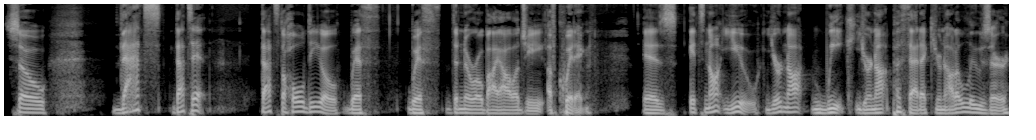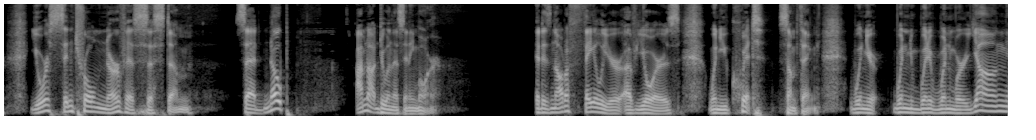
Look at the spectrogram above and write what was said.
So that's that's it. That's the whole deal with with the neurobiology of quitting is it's not you. You're not weak. You're not pathetic. You're not a loser. Your central nervous system said, nope, I'm not doing this anymore. It is not a failure of yours when you quit something. When you're when when when we're young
